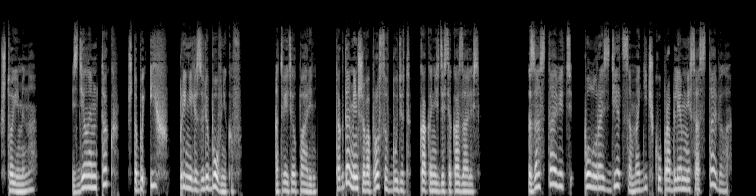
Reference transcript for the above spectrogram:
«Что именно?» «Сделаем так, чтобы их приняли за любовников», — ответил парень. «Тогда меньше вопросов будет, как они здесь оказались». Заставить полураздеться магичку проблем не составило.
